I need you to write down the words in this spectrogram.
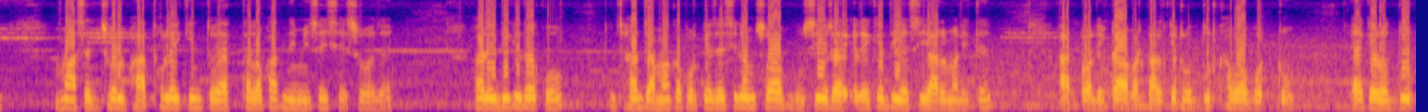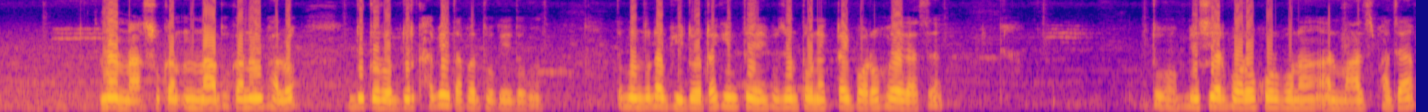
মাছের ঝোল ভাত হলেই কিন্তু এক থালা ভাত নিমিষেই শেষ হয়ে যায়। আর এদিকে দেখো যা জামা কাপড় কেচেছিলাম, সব গুছিয়ে রেখে দিয়েছি আলমারিতে। আর টলিটা আবার কালকে রোদ্দুর খাওয়াবো বট্টু। একে রোদ্দুর, না না, শুকান, না ধোকানোই ভালো। দুটো রোদ্দুর খাবে, তারপর ধুকেই দেবো। তো বন্ধুরা, ভিডিওটা কিন্তু এই পর্যন্ত অনেকটাই বড় হয়ে গেছে। তো বেশি আর বড় করব না। আর মাছ ভাজা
